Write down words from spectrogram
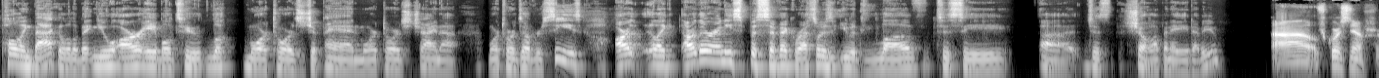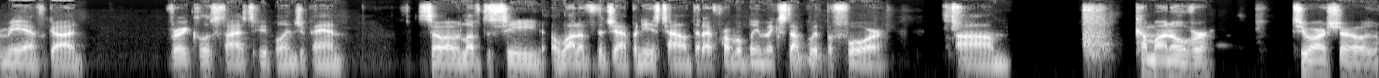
pulling back a little bit, and you are able to look more towards Japan, more towards China, more towards overseas. Are like are there any specific wrestlers that you would love to see uh, just show up in AEW? Uh, of course, you know, for me, I've got very close ties to people in Japan. So I would love to see a lot of the Japanese talent that I've probably mixed up with before um, come on over to our show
